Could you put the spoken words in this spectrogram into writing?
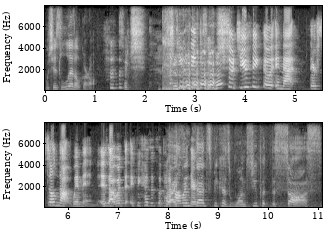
which is little girl. So, ch- Do you think? so do you think though in that they're still not women? Is that what? The, because it's the pedophile Well, I think They're that's because once you put the sauce,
